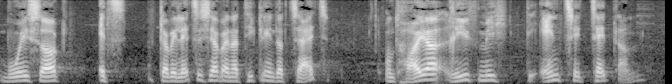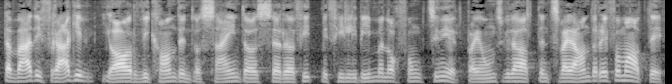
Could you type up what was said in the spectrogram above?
wo ich sage, jetzt ich glaube, letztes Jahr war ein Artikel in der Zeit und heuer rief mich die NZZ an. Da war die Frage, ja, wie kann denn das sein, dass der Fit mit Philipp immer noch funktioniert? Bei uns wieder hatten zwei andere Formate,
